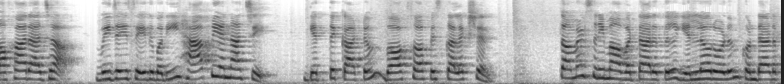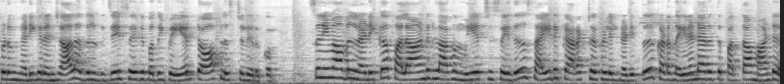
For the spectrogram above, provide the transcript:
மகாராஜா விஜய் சேதுபதி ஹாப்பி அண்ணாச்சி கெத்து காட்டும் box office collection Tamil cinema வட்டாரத்தில் எல்லோரோடும் கொண்டாடப்படும் நடிகர் என்றால் அதில் விஜய் சேதுபதி பெயர் டாப் லிஸ்டில் இருக்கும். சினிமாவில் நடிக்க பல ஆண்டுகளாக முயற்சி செய்து சைடு கேரக்டர்களில் நடித்து கடந்த இரண்டாயிரத்து பத்தாம் ஆண்டு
